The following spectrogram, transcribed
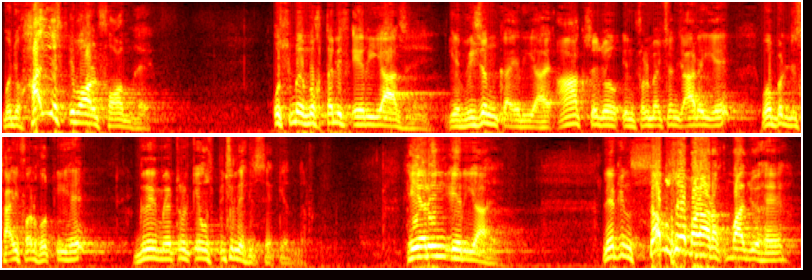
वो जो हाईएस्ट इवॉल्व फॉर्म है, उसमें मुख्तलिफ़ एरियाज़ हैं। ये विजन का एरिया है। आँख से जो इंफॉर्मेशन जा रही है, वो फिर डिसाइफर होती है। ग्रे मैटर के उस पिछले हिस्से के अंदर। हियरिंग एरिया है। लेकिन सबसे बड़ा रकबा जो है,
